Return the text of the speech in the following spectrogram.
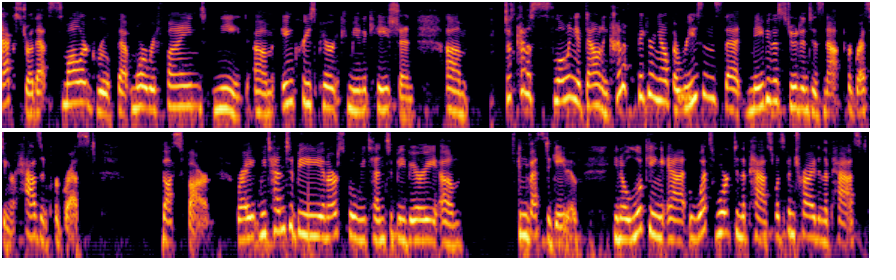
extra, that smaller group, that more refined need, um, increased parent communication. Um, just kind of slowing it down and kind of figuring out the reasons that maybe the student is not progressing or hasn't progressed thus far, right? We tend to be in our school, we tend to be very um, investigative, you know, looking at what's worked in the past, what's been tried in the past,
